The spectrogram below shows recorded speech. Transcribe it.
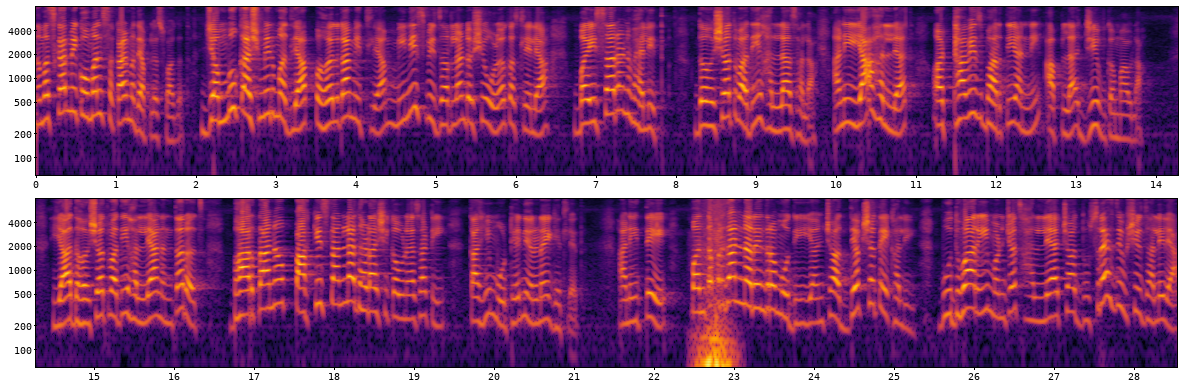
नमस्कार मी कोमल. सकाळमध्ये आपलं स्वागत. जम्मू काश्मीरमधल्या पहलगाम इथल्या मिनी स्वित्झर्लंड अशी ओळख असलेल्या बैसारण व्हॅलीत दहशतवादी हल्ला झाला आणि या हल्ल्यात अठ्ठावीस भारतीयांनी आपला जीव गमावला. या दहशतवादी हल्ल्यानंतरच भारतानं पाकिस्तानला धडा शिकवण्यासाठी काही मोठे निर्णय घेतलेत. आणि ते पंतप्रधान नरेंद्र मोदी यांच्या अध्यक्षतेखाली बुधवारी म्हणजेच हल्ल्याच्या दुसऱ्याच दिवशी झालेल्या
